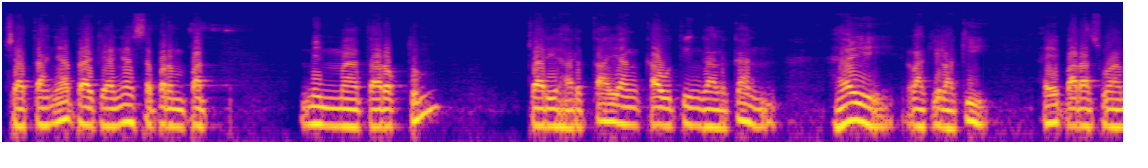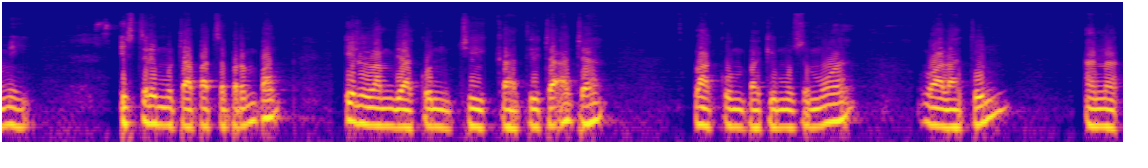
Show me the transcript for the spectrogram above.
jatahnya bagiannya seperempat mimma taroktum dari harta yang kau tinggalkan. Hai laki-laki hai para suami istrimu dapat seperempat. Ilam yakun jika tidak ada lakum bagimu semua waladun anak.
